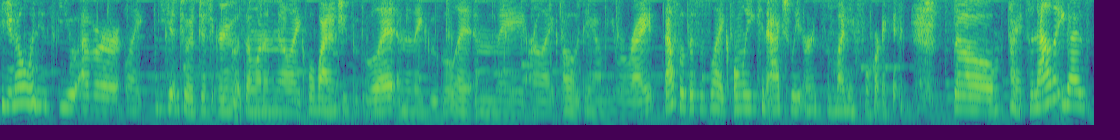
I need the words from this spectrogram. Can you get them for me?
you know when you ever like you get into a disagreement with someone and they're like well why don't you google it? And then they google it and they are like oh damn you were right. That's what this is like only you can actually earn some money for it. So all right so now that you guys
